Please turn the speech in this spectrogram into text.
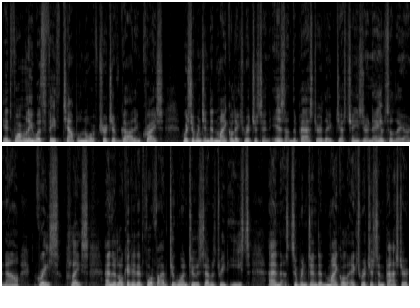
It formerly was Faith Chapel North Church of God in Christ, where Superintendent Michael X. Richardson is the pastor. They've just changed their name, so they are now Grace Place. And they're located at 45212 7th Street East. And Superintendent Michael X. Richardson, pastor,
